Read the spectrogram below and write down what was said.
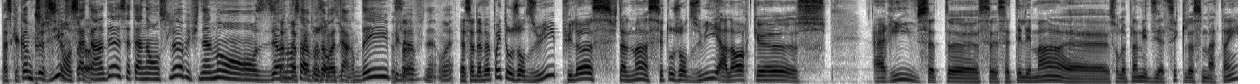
Parce que comme tu dis, on s'attendait à cette annonce-là, puis finalement, on, on se dit, Ça ah ne non, ça, va- ça tarder, puis là, ça. finalement, ouais. Euh, Ça devait pas être aujourd'hui. Puis là, finalement, c'est aujourd'hui alors que arrive cette, euh, ce- cet élément euh, sur le plan médiatique là, ce matin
